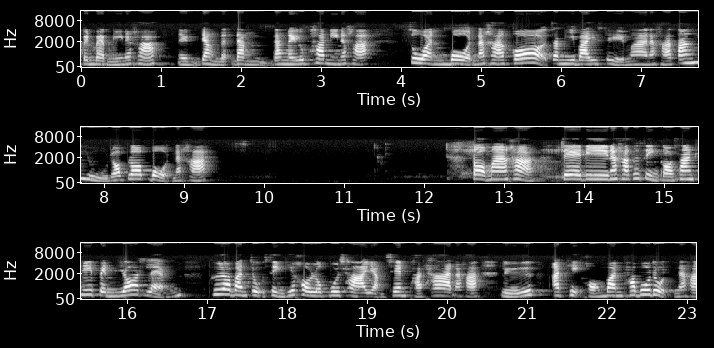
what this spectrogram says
เป็นแบบนี้นะคะ ในดังดังดังในรูปภาพนี้นะคะ ส่วนโบสถ์นะคะก็จะมีใบเสมานะคะ ตั้งอยู่รอบๆโบสถ์นะคะ ต่อมาค่ะเจดีนะคะคือสิ่งก่อสร้างที่เป็นยอดแหลมเพื่อบรรจุสิ่งที่เคารพบูชาอย่างเช่นพระธาตุนะคะ หรืออัฐิของบรรพบุรุษนะคะ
